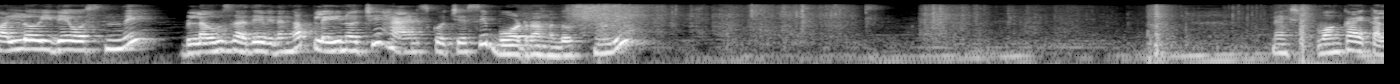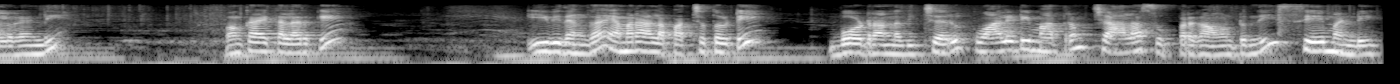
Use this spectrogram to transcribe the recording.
పల్లో ఇదే వస్తుంది. బ్లౌజ్ అదే విధంగా ప్లెయిన్ వచ్చి హ్యాండ్స్కి వచ్చేసి బోర్డర్ అన్నది వస్తుంది. నెక్స్ట్ వంకాయ కలర్ అండి. వంకాయ కలర్కి ఈ విధంగా ఎమరాళ్ళ పచ్చతోటి బోర్డర్ అన్నది ఇచ్చారు. క్వాలిటీ మాత్రం చాలా సూపర్గా ఉంటుంది. సేమ్ అండి.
